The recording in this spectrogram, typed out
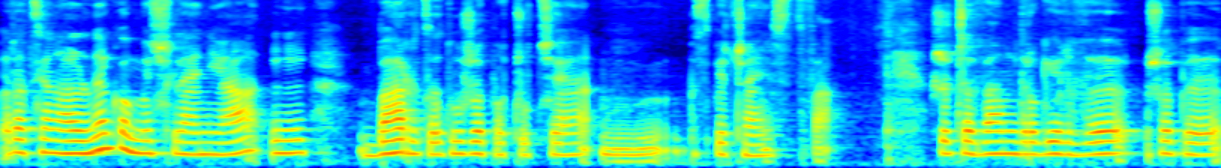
racjonalnego myślenia i bardzo duże poczucie mm, bezpieczeństwa. Życzę Wam, drogie lwy, żeby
